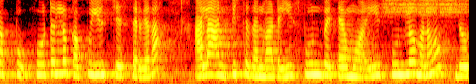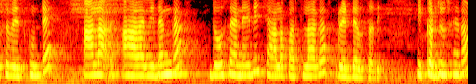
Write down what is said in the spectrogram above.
కప్పు హోటల్లో కప్పు యూస్ చేస్తారు కదా అలా అనిపిస్తుంది అనమాట ఈ స్పూన్ పెట్టాము ఈ స్పూన్లో మనం దోశ వేసుకుంటే అలా ఆ విధంగా దోశ అనేది చాలా పతలాగా స్ప్రెడ్ అవుతుంది. ఇక్కడ చూసారా?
